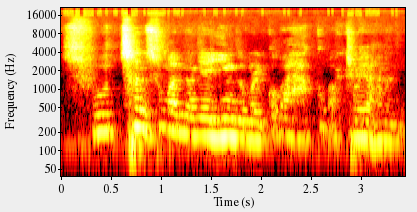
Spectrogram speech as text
수천 수만 명의 임금을 꼬박꼬박 줘야 하는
